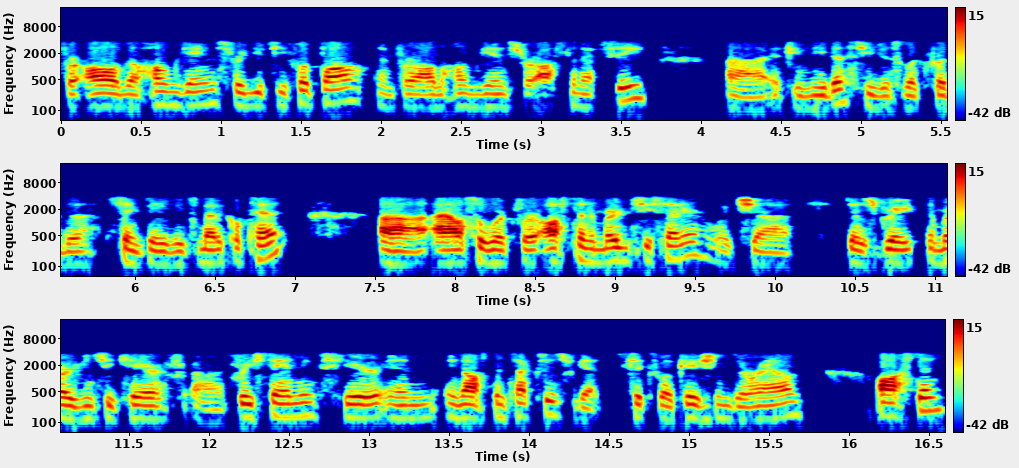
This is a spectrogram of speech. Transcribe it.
for all the home games for UT football and for all the home games for Austin FC. Uh, if you need us, you just look for the St. David's Medical Tent. I also work for Austin Emergency Center, which does great emergency care uh, freestandings here in, in Austin, Texas. We've got six locations around. Austin.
